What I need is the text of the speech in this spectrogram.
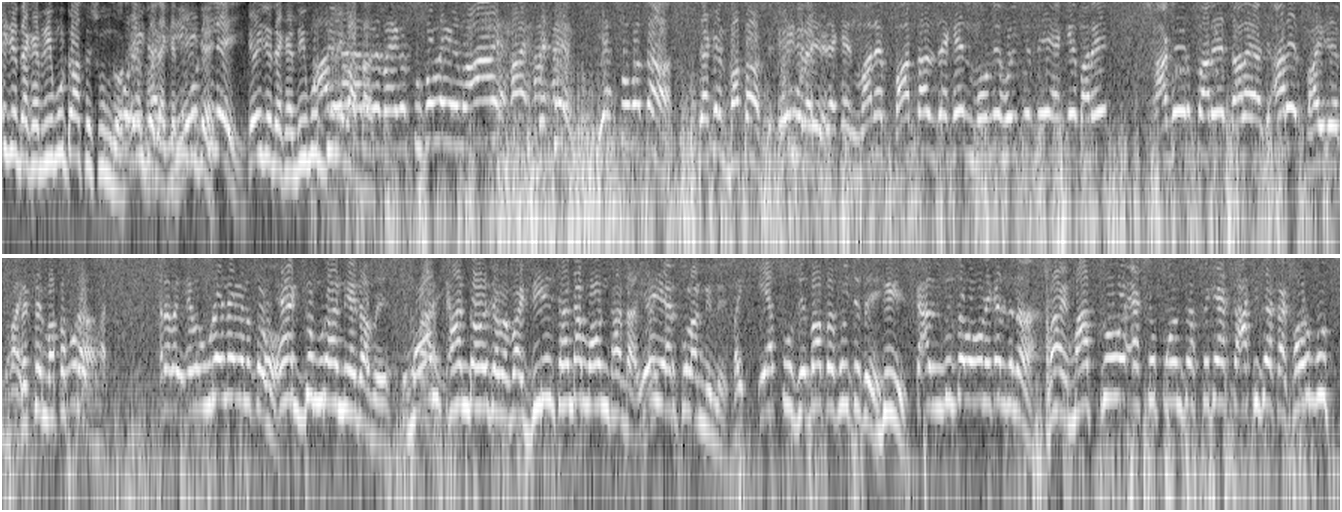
এই যে দেখেন রিমোট আছে সুন্দর। এই যে দেখেন এই যে এই যে দেখেন রিমোট দিলে বাতাস। আরে ভাই, এখন তুফান লেগে। আয়, হায়, হায়, দেখেন? এত বাতাস। দেখেন বাতাস এই যে দেখেন। দেখেন মানে বাতাস দেখেন মনে হইতেছে একেবারে সাগর পারে দাঁড়ায় আছে। আরে ভাই রে ভাই। দেখছেন বাতাসটা? ওরে ভাই। আরে ভাই এবার উড়ে নিয়ে গেল তো? একদম উড়া নিয়ে যাবে। মন ঠান্ডা হয়ে যাবে ভাই দিল ঠান্ডা মন ঠান্ডা এই এয়ার কুলার নিলে। ভাই এত যে বাতাস হইতেছে জি। কারেন্ট বিল তো অনেক আসবে না। ভাই মাত্র একশো পঞ্চাশ থেকে একশো আশি টাকা সর্বোচ্চ।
